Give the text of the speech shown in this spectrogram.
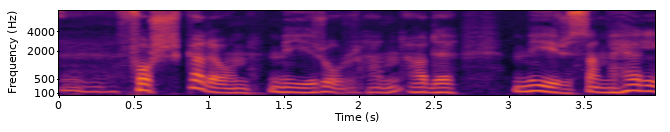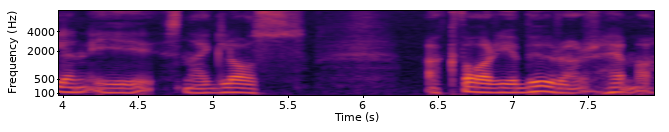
eh, forskade om myror. Han hade myrsamhällen i såna här glas akvarieburar hemma.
